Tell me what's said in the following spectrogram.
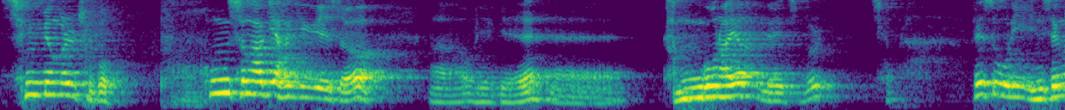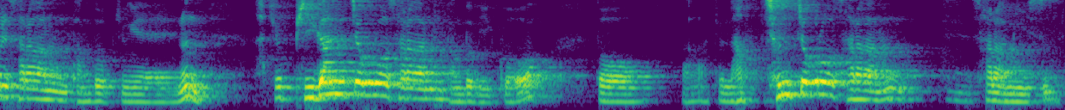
생명을 주고 풍성하게 하기 위해서 아, 우리에게 강권하여 내 집을 채우라. 그래서 우리 인생을 살아가는 방법 중에는 아주 비관적으로 살아가는 방법이 있고 또 아주 낙천적으로 살아가는 사람이 있습니다.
